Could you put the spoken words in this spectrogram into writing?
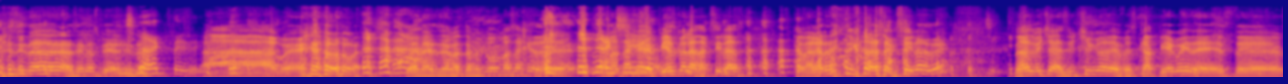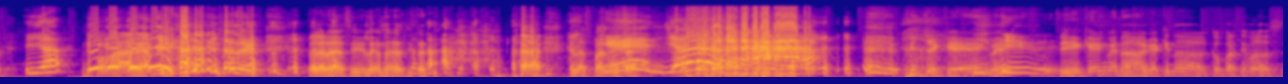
Así nada, así los pies. ¿no? Exacto, güey. Ah, güey. Bueno, ese me antojó como un masaje de, un masaje de pies con las axilas. Que me agarren así con las axilas, güey. No, es bicho, así un chingo de pescapié, güey, de este. Y ya. Pomada de. Me agarran así, le agarran así. En las palmitas. ¿Quién? ¡Ya! Pinche Ken, güey. Sí, güey. Ken, güey, no, aquí no compartimos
